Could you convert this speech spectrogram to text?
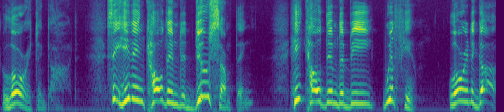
Glory to God. See, he didn't call them to do something, he called them to be with him. Glory to God.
